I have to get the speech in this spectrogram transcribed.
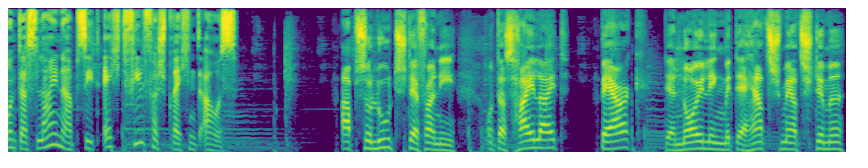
und das Line-up sieht echt vielversprechend aus. Absolut, Stefanie. Und das Highlight? Berg, der Neuling mit der Herzschmerzstimme,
